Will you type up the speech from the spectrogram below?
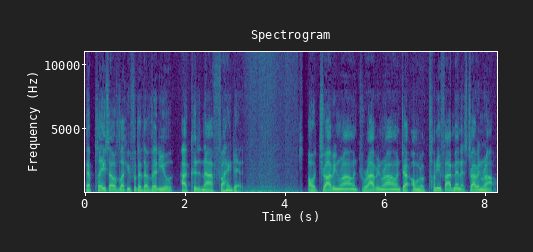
that place I was lucky for the, the venue. I could not find it. I was driving around, driving around, dri- oh, 25 minutes driving around.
